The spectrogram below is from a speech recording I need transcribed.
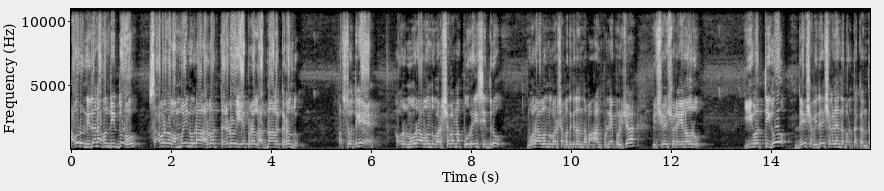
ಅವರು ನಿಧನ ಹೊಂದಿದ್ದು ಸಾವಿರದ ಒಂಬೈನೂರ ಅರವತ್ತೆರಡು ಏಪ್ರಿಲ್ ಹದಿನಾಲ್ಕರಂದು. ಅಷ್ಟೊತ್ತಿಗೆ ಅವರು ನೂರ ಒಂದು ವರ್ಷವನ್ನು ಪೂರೈಸಿದ್ರು. ನೂರ ಒಂದು ವರ್ಷ ಬದುಕಿದಂಥ ಮಹಾನ್ ಪುಣ್ಯಪುರುಷ ವಿಶ್ವೇಶ್ವರಯ್ಯನವರು. ಇವತ್ತಿಗೂ ದೇಶ ವಿದೇಶಗಳಿಂದ ಬರ್ತಕ್ಕಂಥ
